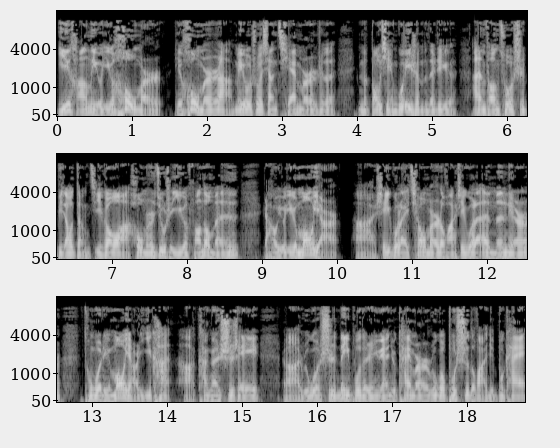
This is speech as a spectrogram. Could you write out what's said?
银行呢有一个后门这后门啊没有说像前门这个什么保险柜什么的，这个安防措施比较等级高啊。后门就是一个防盗门，然后有一个猫眼啊，谁过来敲门的话，谁过来摁门铃，通过这个猫眼一看啊，看看是谁啊。如果是内部的人员就开门，如果不是的话就不开。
